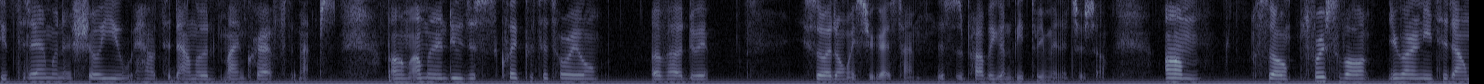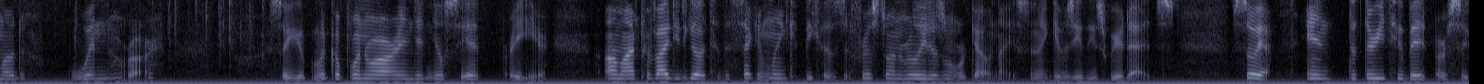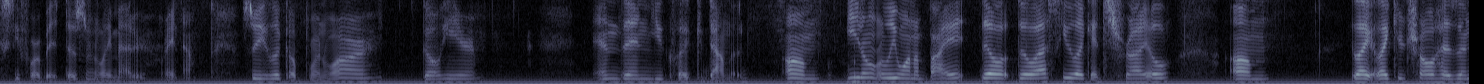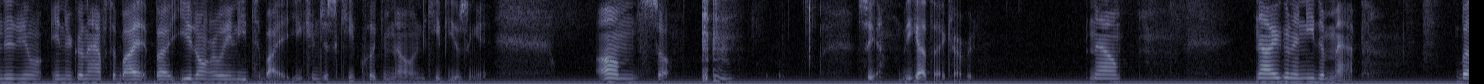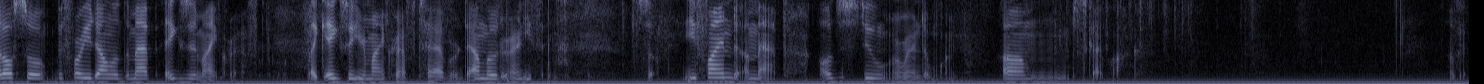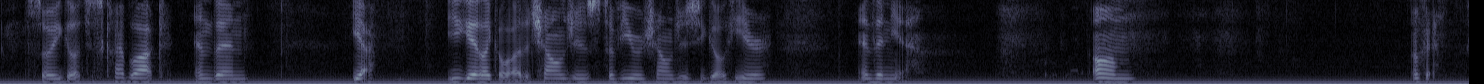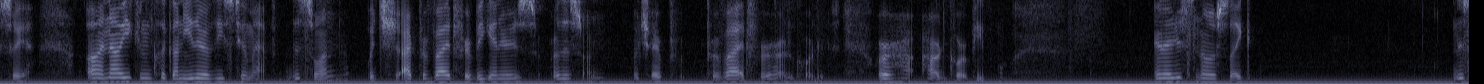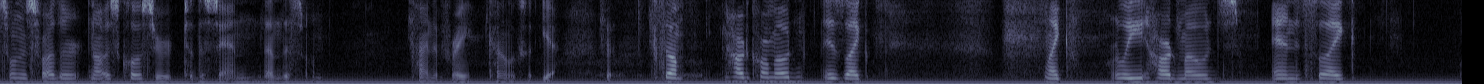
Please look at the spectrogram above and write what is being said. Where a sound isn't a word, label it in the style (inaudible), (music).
YouTube. Today I'm going to show you how to download Minecraft maps. Um, I'm going to do just a quick tutorial of how to do it so I don't waste your guys' time. This is probably going to be three minutes or so. Um, so, first of all, you're going to need to download WinRAR. So you look up WinRAR and then you'll see it right here. Um, I provide you to go to the second link because the first one really doesn't work out nice and it gives you these weird ads. So yeah, and the 32-bit or 64-bit doesn't really matter right now. So you look up WinRAR, go here, and then you click download. Um, you don't really want to buy it. They'll they'll ask you like a trial, um, like like your trial has ended, and you're gonna have to buy it, but you don't really need to buy it. You can just keep clicking no and keep using it. Um, so, (clears throat) so yeah, we got that covered. Now, now you're going to need a map. But also, before you download the map, exit Minecraft. Like, exit your Minecraft tab or download or anything. So, you find a map. I'll just do a random one. Um, Skyblock. Okay, so you go to Skyblock, and then, yeah, you get like a lot of challenges to viewer challenges. You go here, and then, yeah. Um, Okay, so yeah. Uh, now you can click on either of these two maps. This one, which I provide for beginners, or this one, which I pr provide for hardcore or ha hardcore people. And I just noticed like this one is farther, no, is closer to the sand than this one. Kind of, right? Kind of looks like, yeah. Okay. So hardcore mode is like like really hard modes, and it's like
